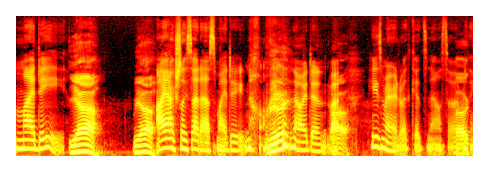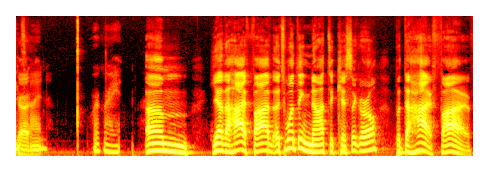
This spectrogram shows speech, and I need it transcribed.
my D. Yeah. Yeah. Yeah. I actually said S my D. No. Really? no, I didn't. But. He's married with kids now, so everything's Okay. fine. We're great. Um. Yeah. The high five. It's one thing not to kiss a girl, but the high five.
